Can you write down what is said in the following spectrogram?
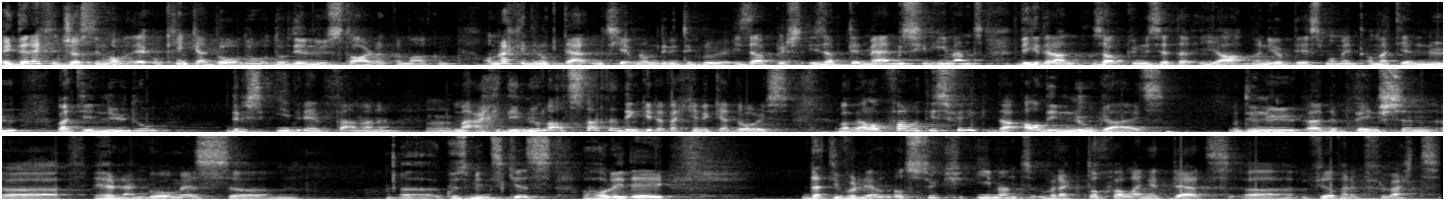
Ik denk dat je Justin Holiday ook geen cadeau doet door die nu starter te maken. Omdat je die ook tijd moet geven om erin te groeien. Is dat, is dat op termijn misschien iemand die je eraan zou kunnen zetten? Ja, maar niet op deze moment. Omdat je nu, wat hij nu doet, er is iedereen fan van. Hè? Maar als je die nu laat starten, denk je dat dat geen cadeau is. Wat wel opvallend is, vind ik, dat al die new guys, die nu, hè, de Benson, eh Hernan Gomez, eh Kuzminskis, Holiday, dat die voor een heel groot stuk iemand waar ik toch wel lange tijd eh, veel van heb verwacht,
